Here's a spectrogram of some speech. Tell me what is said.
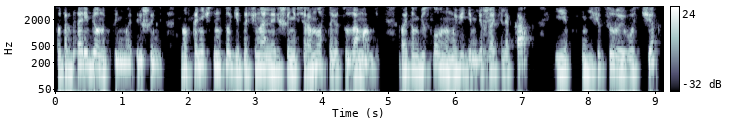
то тогда ребенок принимает решение. Но в конечном итоге это финальное решение все равно остается за мамой. Поэтому, безусловно, мы видим держателя карт и, идентифицируя его с чек,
